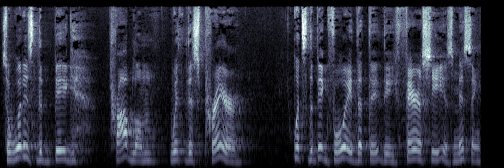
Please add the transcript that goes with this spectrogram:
So, what is the big problem with this prayer? What's the big void that the, the Pharisee is missing?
